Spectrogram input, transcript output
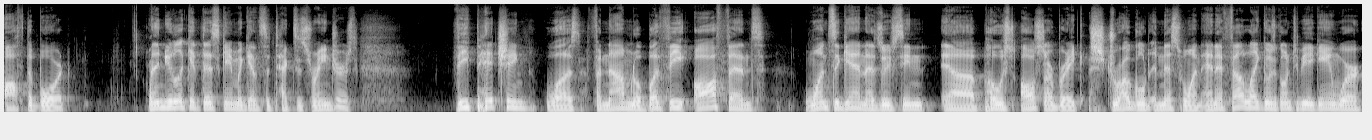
off the board. And then you look at this game against the Texas Rangers. The pitching was phenomenal, but the offense once again, as we've seen uh, post All Star break, struggled in this one. And it felt like it was going to be a game where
